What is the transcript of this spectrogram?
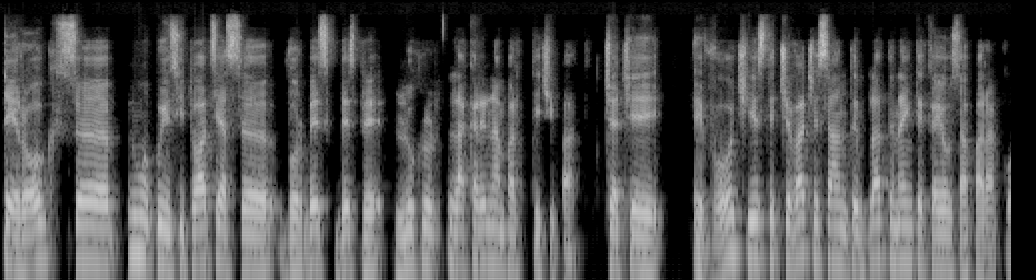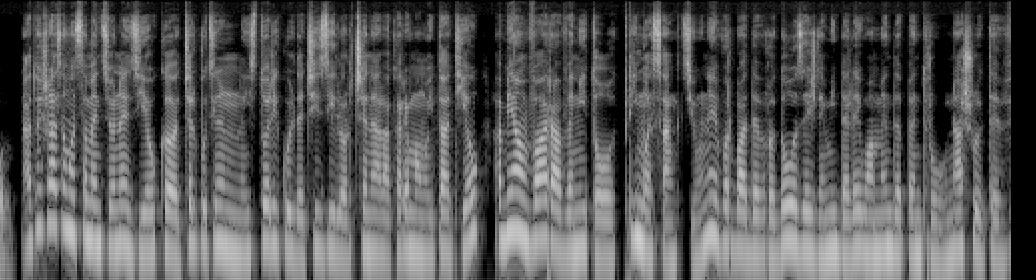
te rog să nu mă pui în situația să vorbesc despre lucruri la care n-am participat. Ceea ce evoci este ceva ce s-a întâmplat înainte ca eu să apar acolo. Atunci lasă-mă să menționez eu că, cel puțin în istoricul deciziilor CNA la care m-am uitat eu, abia în vară a venit o primă sancțiune, e vorba de vreo 20.000 de lei o amendă pentru Nașul TV,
